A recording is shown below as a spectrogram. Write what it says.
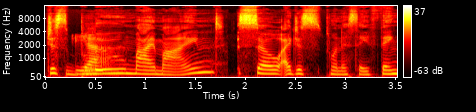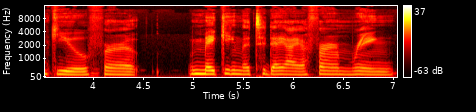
just blew Yeah. my mind. So I just want to say thank you for making the Today I Affirm ring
